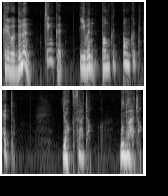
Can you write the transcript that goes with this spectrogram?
그리고 눈은 찡긋, 입은 뻥긋뻥긋했죠. 역사적, 문화적,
